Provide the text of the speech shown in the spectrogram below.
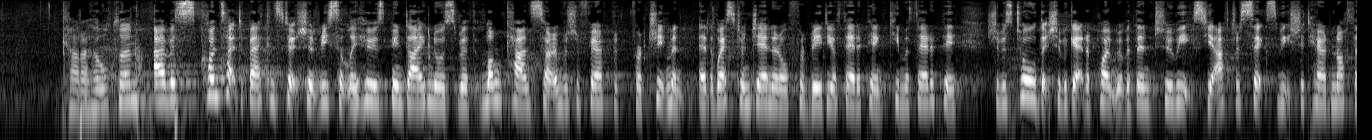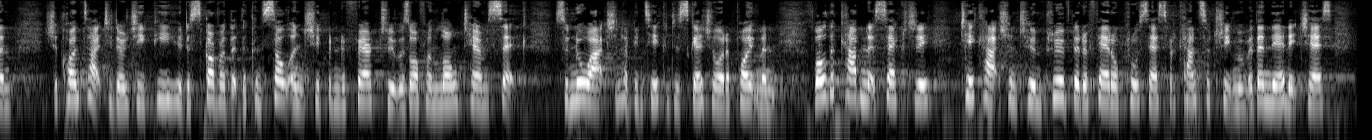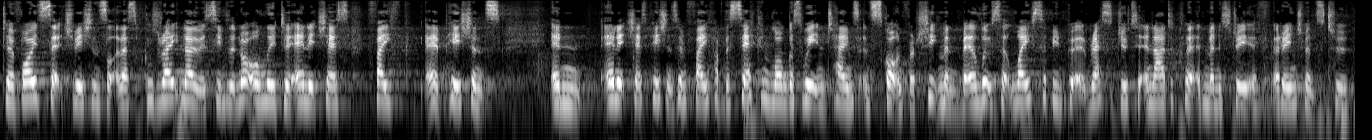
Cara Hilton. I was contacted by a constituent recently who has been diagnosed with lung cancer and was referred for, for treatment at the Western General for radiotherapy and chemotherapy. She was told that she would get an appointment within two weeks, yet after six weeks she'd heard nothing. She contacted her GP who discovered that the consultant she'd been referred to was often long-term sick, so no action had been taken to schedule her appointment. Will the Cabinet Secretary take action to improve the referral process for cancer treatment within the NHS to avoid situations like this? Because right now it seems that not only do NHS NHS, five, uh, patients in NHS patients in Fife have the second longest waiting times in Scotland for treatment, but it looks that lives have been put at risk due to inadequate administrative arrangements too.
